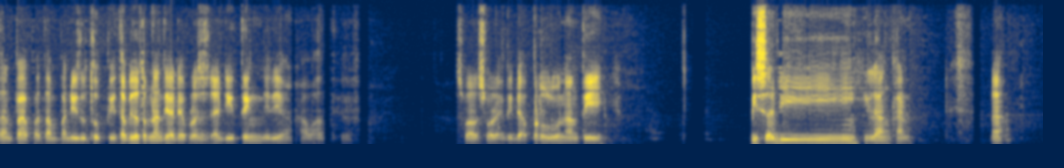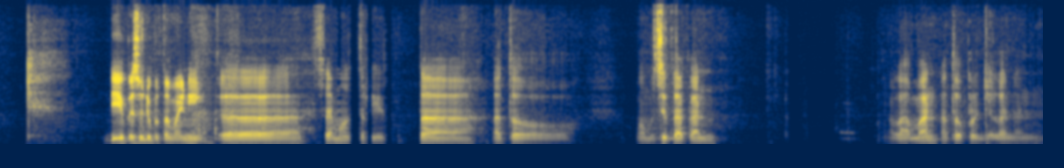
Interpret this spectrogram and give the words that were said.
tanpa apa tanpa ditutupi tapi tetap nanti ada proses editing jadi jangan khawatir suara-suara yang tidak perlu nanti bisa dihilangkan. Nah di episode pertama ini uh, saya mau cerita atau mau menceritakan pengalaman atau perjalanan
